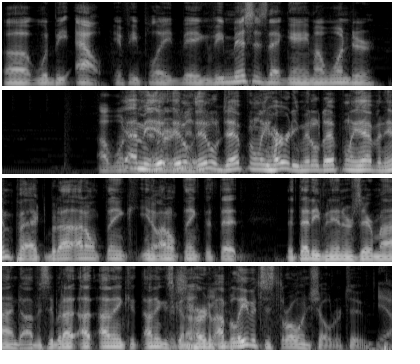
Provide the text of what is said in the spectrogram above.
uh, would be out if he played big. If he misses that game, I wonder. I wonder. yeah, i mean it, it'll it'll definitely hurt him it'll definitely have an impact but I, I don't think you know i don't think that that that, that even enters their mind obviously but i i, I think i think it's going to hurt him i believe it's his throwing shoulder too Yeah.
